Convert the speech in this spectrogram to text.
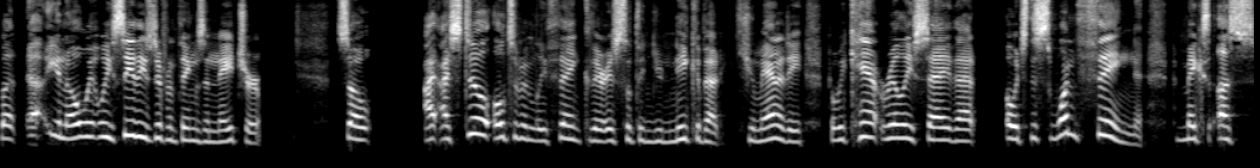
but, uh, you know, we, we see these different things in nature. So I, I still ultimately think there is something unique about humanity, but we can't really say that, oh, it's this one thing makes us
